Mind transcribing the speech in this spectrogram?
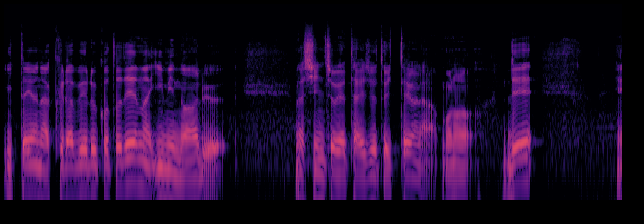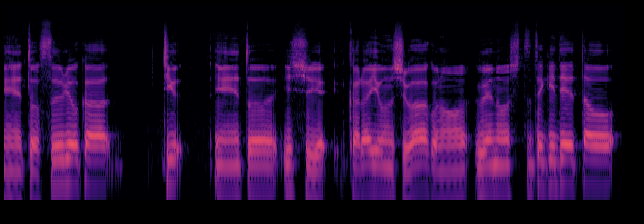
いったような比べることで、まあ、意味のある、まあ、身長や体重といったようなもので、えーと、数量化っていう、えーと、と1種から4種はこの上の質的データを、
